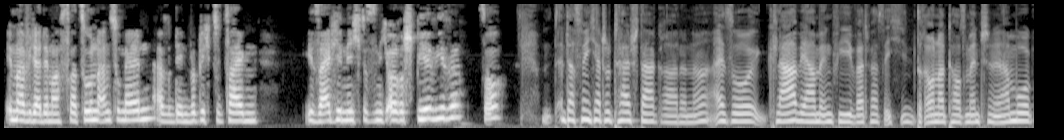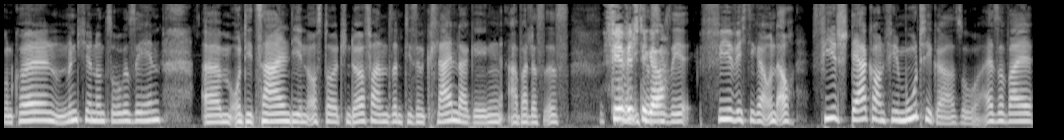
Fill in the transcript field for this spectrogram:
immer wieder Demonstrationen anzumelden, also denen wirklich zu zeigen, ihr seid hier nicht, das ist nicht eure Spielwiese, so. Das finde ich ja total stark gerade, ne? Also klar, wir haben irgendwie, was weiß ich, 300.000 Menschen in Hamburg und Köln und München und so gesehen. Ähm, und die Zahlen, die in ostdeutschen Dörfern sind, die sind klein dagegen, aber das ist viel wichtiger. So sehe, viel wichtiger und auch viel stärker und viel mutiger so. Also weil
